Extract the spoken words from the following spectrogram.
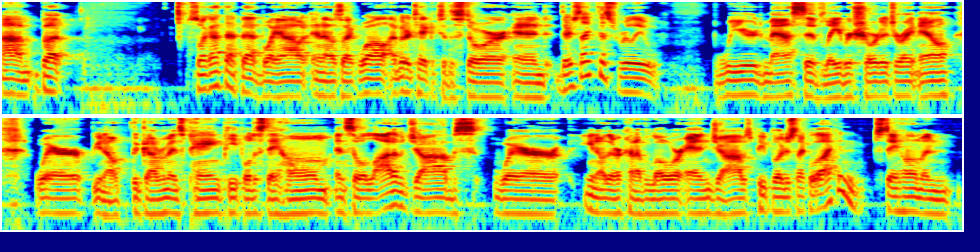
um, but. So I got that bad boy out and I was like, well, I better take it to the store. And there's like this really weird massive labor shortage right now where you know the government's paying people to stay home and so a lot of jobs where you know they're kind of lower end jobs people are just like well i can stay home and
